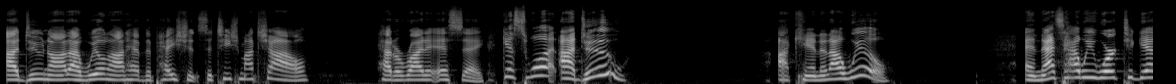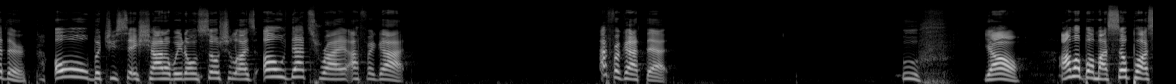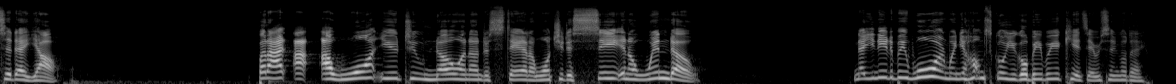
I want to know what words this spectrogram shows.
I do not, I will not have the patience to teach my child how to write an essay. Guess what? I do. I can and I will. And that's how we work together. Oh, but you say, Shauna, we don't socialize. Oh, that's right. I forgot. I forgot that. Oof. Y'all, I'm up on my soapbox today, y'all. But I, I, I want you to know and understand. I want you to see in a window. Now, you need to be warned when you homeschool, you go be with your kids every single day.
